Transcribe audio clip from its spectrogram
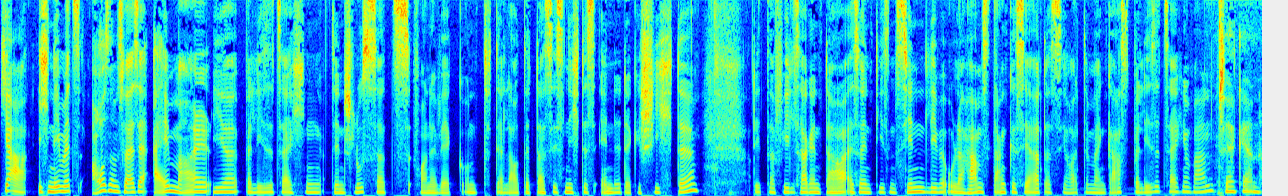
Ja, ich nehme jetzt ausnahmsweise einmal hier bei Lesezeichen den Schlusssatz vorneweg und der lautet, das ist nicht das Ende der Geschichte. Steht da vielsagend da. Also in diesem Sinn, liebe Ulla Harms, danke sehr, dass Sie heute mein Gast bei Lesezeichen waren. Sehr gerne.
